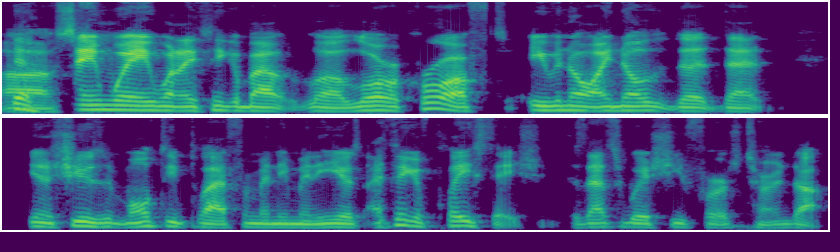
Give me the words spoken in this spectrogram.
Uh, yeah. Same way when I think about uh, Lara Croft, even though I know that that you know she was a multi-platform many many years, I think of PlayStation because that's where she first turned up.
